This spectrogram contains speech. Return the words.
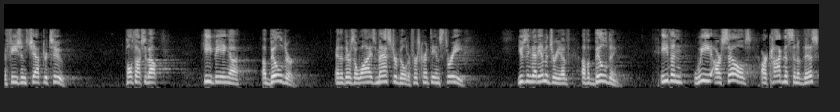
Ephesians chapter 2. Paul talks about he being a, a builder and that there's a wise master builder. 1 Corinthians 3. Using that imagery of, of a building. Even we ourselves are cognizant of this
